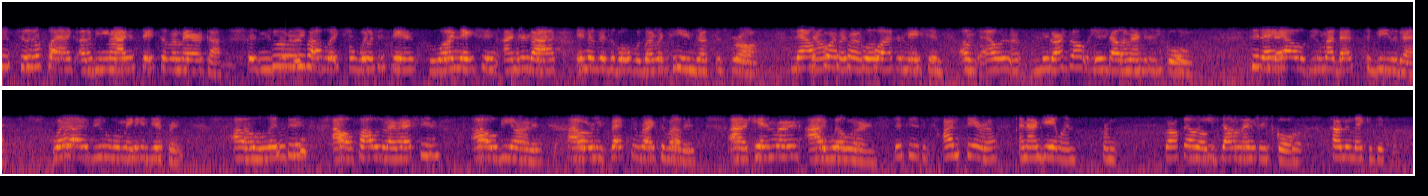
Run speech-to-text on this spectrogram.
allegiance to the flag of the United States of America, and to the republic for which it stands, one nation, under God, indivisible, with liberty and justice for all. Now, Now for for a school affirmation of Ele- Garfield East Elementary School. Today I will do my best to be the best. What I do will make a difference. I will listen. I will follow directions. I will be honest. I will respect the rights of others. I can learn. I will learn. This is, I'm Sara, And I'm Jalen from Garfield East Elementary School. Time to make a difference.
